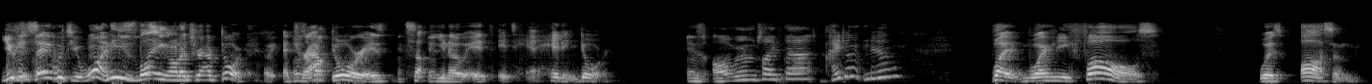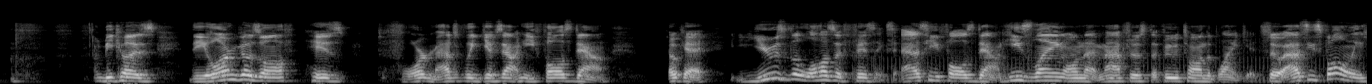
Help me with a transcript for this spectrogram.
You can say what you want. He's laying on a trap door. A trap door is, you know, it, it's a hidden door. Is all rooms like that. I don't know. But where he falls was awesome. Because the alarm goes off, his floor magically gives out, and he falls down. Okay, use the laws of physics as he falls down. He's laying on that mattress, the futon, the blanket. So as he's falling,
